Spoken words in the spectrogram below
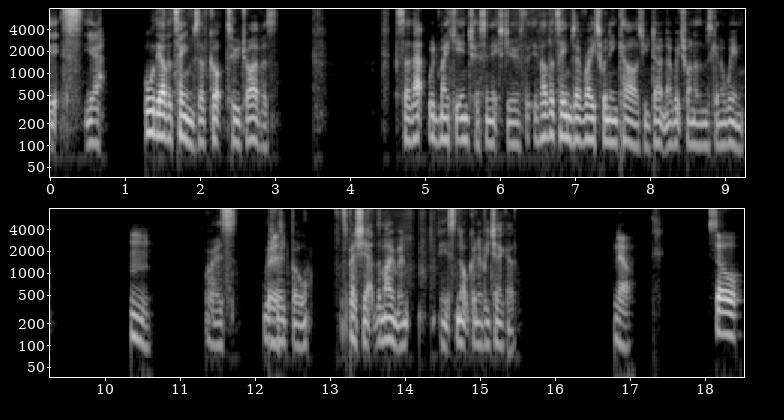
it's yeah, all the other teams have got two drivers. So that would make it interesting next year. If if other teams have race winning cars, you don't know which one of them is going to win. Hmm. Whereas with Red Bull, especially at the moment, it's not going to be Checo. No. So,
